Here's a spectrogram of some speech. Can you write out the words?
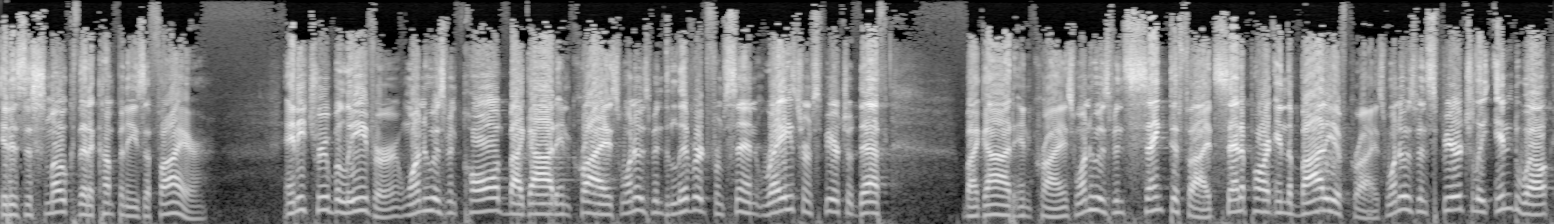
it is the smoke that accompanies a fire. Any true believer, one who has been called by God in Christ, one who has been delivered from sin, raised from spiritual death, by God in Christ, one who has been sanctified, set apart in the body of Christ, one who has been spiritually indwelt,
